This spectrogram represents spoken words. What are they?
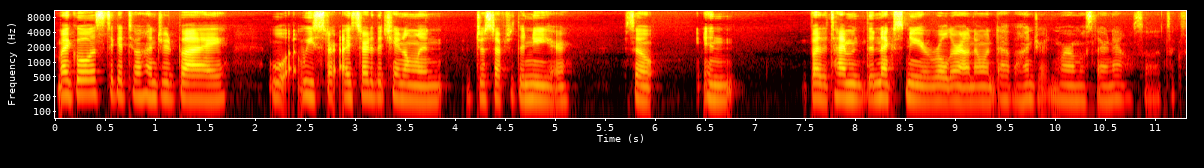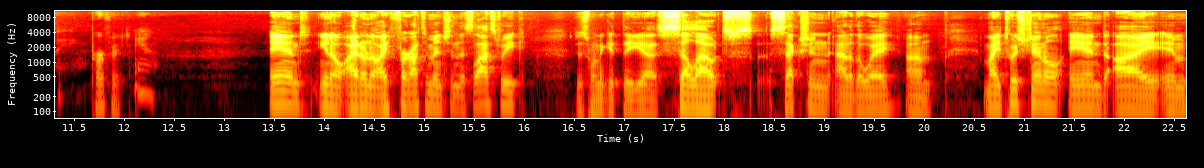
My goal is to get to 100 by well, we start. I started the channel in just after the new year, so in by the time the next new year rolled around, I wanted to have 100, and we're almost there now. So that's exciting. Perfect. Yeah. And, you know, I don't know. I forgot to mention this last week. Just want to get the uh, sellouts section out of the way. Um, my Twitch channel and I am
